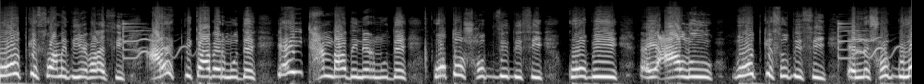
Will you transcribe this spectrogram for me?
বহুত কিছু আমি দিয়ে বেড়াইছি আরেক পিক আপের মধ্যে, এই ঠান্ডা দিনের মধ্যে কত সবজি দিছি কবি এই আলু, বহুত কিছু দিছি। এলে সবগুলো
